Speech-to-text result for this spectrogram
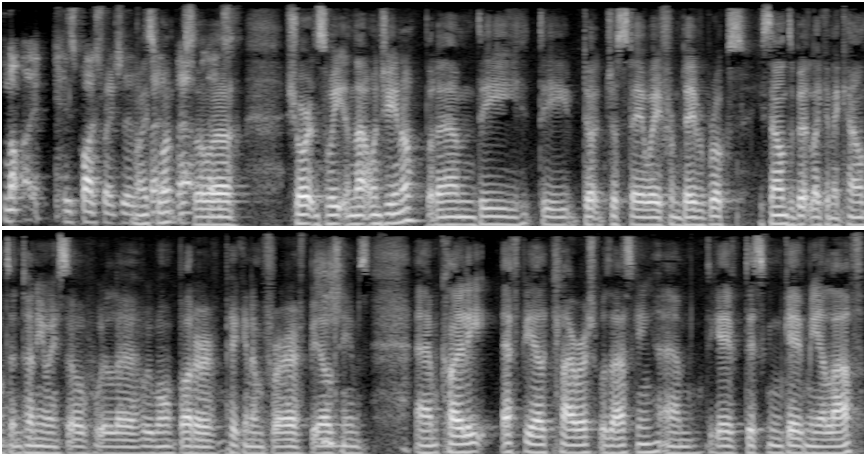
Not his price range. is Nice better- one. better So uh, short and sweet in that one, Gino. But um, the the just stay away from David Brooks. He sounds a bit like an accountant anyway, so we'll uh, we won't bother picking him for our FPL teams. Um, Kylie FPL Claret was asking. Um, they gave this gave me a laugh.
